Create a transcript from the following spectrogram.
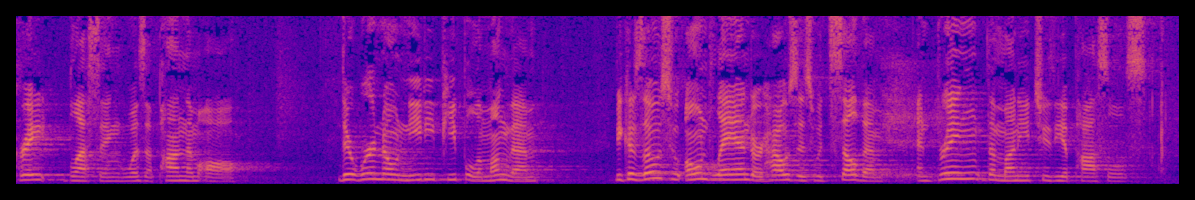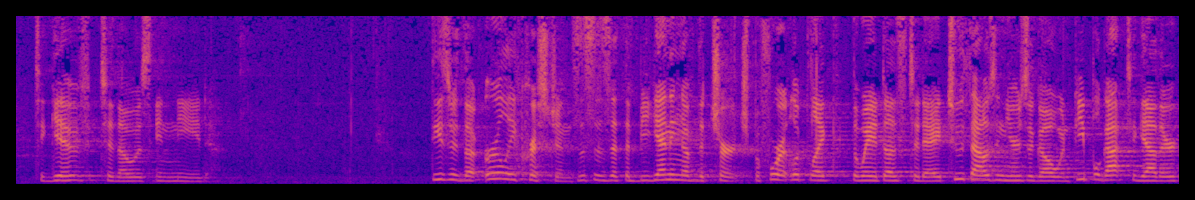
great blessing was upon them all. There were no needy people among them, because those who owned land or houses would sell them and bring the money to the apostles to give to those in need. These are the early Christians. This is at the beginning of the church, before it looked like the way it does today. 2,000 years ago, when people got together,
